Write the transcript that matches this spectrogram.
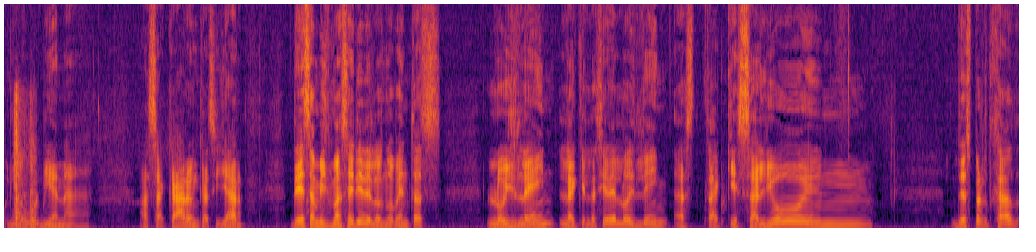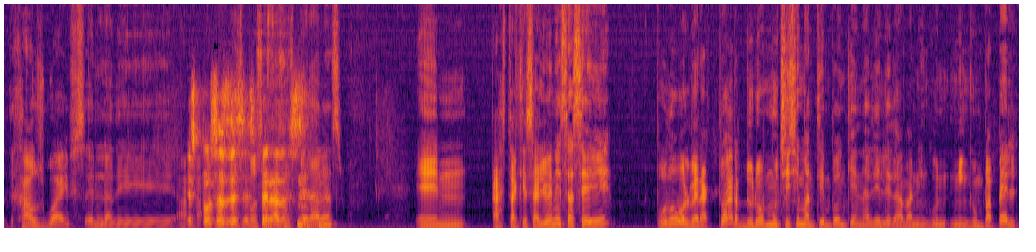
lo volvían a, sacar o encasillar. De esa misma serie de los noventas, Lois Lane, la que la hacía de Lois Lane, hasta que salió en Desperate Housewives, en la de Esposas Desesperadas. en, hasta que salió en esa serie, pudo volver a actuar. Duró muchísimo tiempo en que nadie le daba ningún, ningún papel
